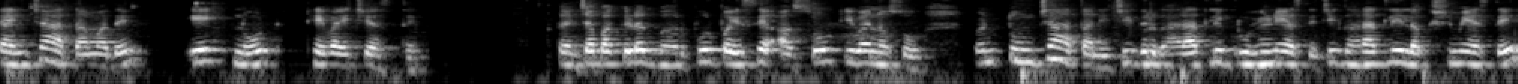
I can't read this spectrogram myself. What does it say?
त्यांच्या हातामध्ये एक नोट ठेवायची असते. त्यांच्या पाकिटात भरपूर पैसे असो किंवा नसो पण तुमच्या हाताने जी घरातली गृहिणी असते जी घरातली लक्ष्मी असते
